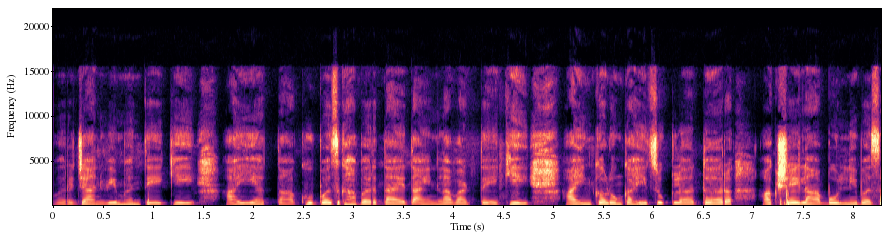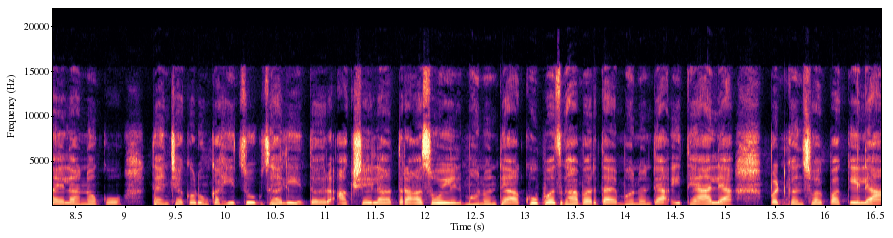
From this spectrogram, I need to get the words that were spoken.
वर जान्हवी म्हणते की आई आत्ता खूपच घाबरत आहेत आईंला वाटते की आईंकडून काही चुकलं तर अक्षयला बोलणी बसायला नको. त्यांच्याकडून काही चूक झाली तर अक्षयला त्रास होईल. म्हणून त्या खूपच घाबरत आहे म्हणून त्या इथे आल्या पटकन स्वयंपाक केल्या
